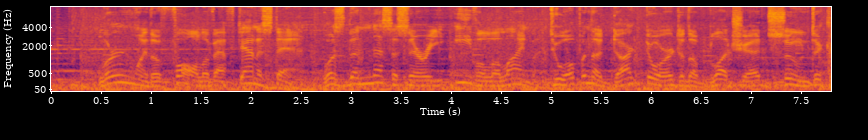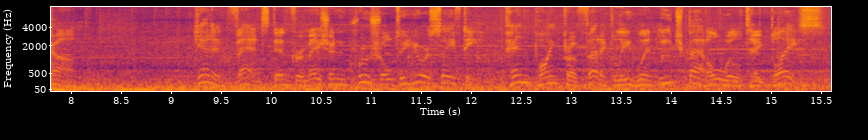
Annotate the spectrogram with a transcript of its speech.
Learn why the fall of Afghanistan was the necessary evil alignment to open the dark door to the bloodshed soon to come. Get advanced information crucial to your safety. Pinpoint prophetically when each battle will take place.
